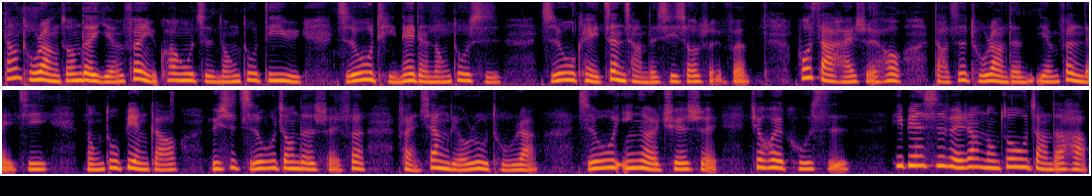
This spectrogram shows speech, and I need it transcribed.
当土壤中的盐分与矿物质浓度低于植物体内的浓度时，植物可以正常的吸收水分。泼洒海水后，导致土壤的盐分累积。浓度变高，于是植物中的水分反向流入土壤，植物因而缺水，就会枯死。一边施肥让农作物长得好，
